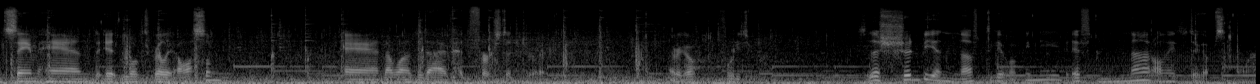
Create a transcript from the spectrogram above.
the same hand, it looked really awesome. And I wanted to dive headfirst into it. There we go, 42. So this should be enough to get what we need. If not, I'll need to dig up some more.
